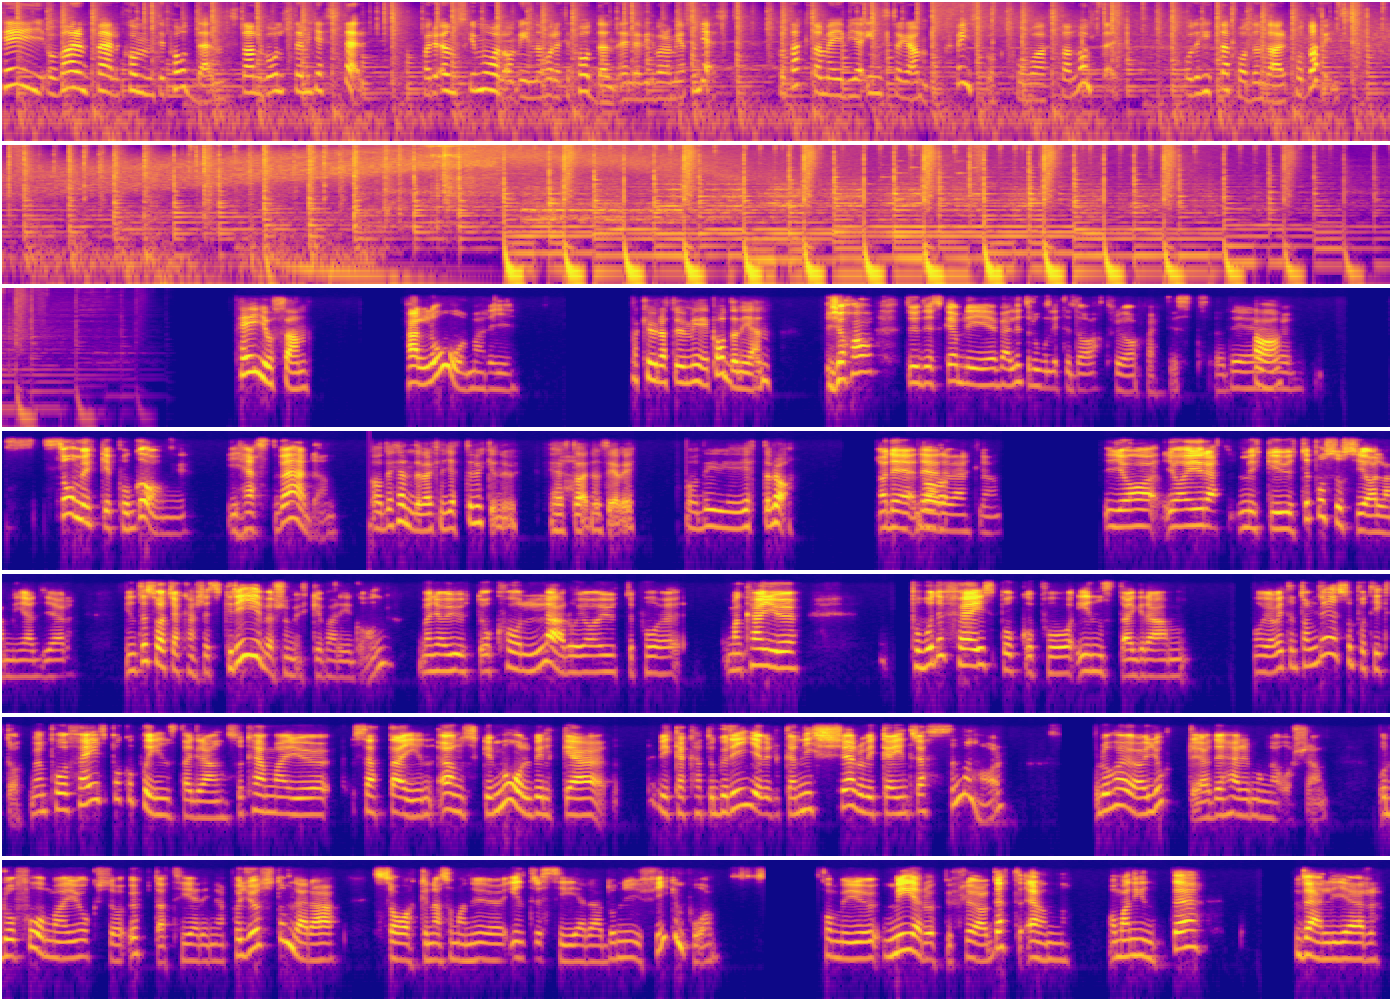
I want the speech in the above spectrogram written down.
Hej och varmt välkommen till podden Stallvolter med gäster. Har du önskemål om innehållet i podden eller vill vara med som gäst? Kontakta mig via Instagram och Facebook på Stallvolter. Och du hittar podden där poddar finns. Hej Jossan! Hallå Marie! Vad kul att du är med i podden igen. Ja, du det ska bli väldigt roligt idag tror jag faktiskt. Det är Ja. så mycket på gång i hästvärlden. Ja, det händer verkligen jättemycket nu i hästvärlden ser vi. Och det är jättebra. Ja, det, det Ja. är det verkligen. Jag, jag är ju rätt mycket ute på sociala medier. Inte så att jag kanske skriver så mycket varje gång. Men jag är ute och kollar och jag är ute på... Man kan ju på både Facebook och på Instagram och jag vet inte om det är så på TikTok, men på Facebook och på Instagram så kan man ju sätta in önskemål vilka, vilka kategorier, vilka nischer och vilka intressen man har. Och då har jag gjort det, det här är många år sedan. Och då får man ju också uppdateringar på just de där sakerna som man är intresserad och nyfiken på. Kommer ju mer upp i flödet än om man inte väljer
